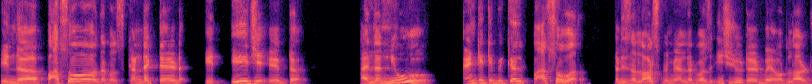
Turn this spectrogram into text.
in the Passover that was conducted in Egypt and the new antitypical Passover, that is the Lord's memorial that was instituted by our Lord.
